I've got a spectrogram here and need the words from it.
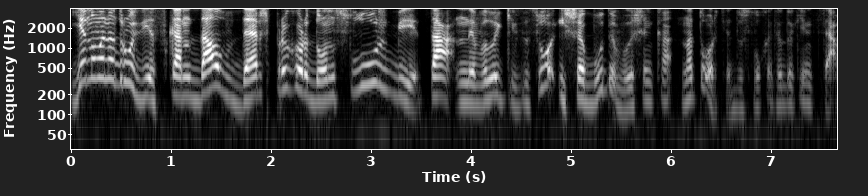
Є новина, друзі. Скандал в Держприкордонслужбі та невеликий в ЗСУ, і ще буде вишенька на торті. Дослухайте до кінця.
